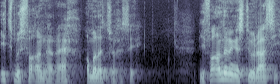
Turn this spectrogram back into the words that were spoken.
Iets moes verander, reg? Almal het so gesê. Die verandering is toe Rassie.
